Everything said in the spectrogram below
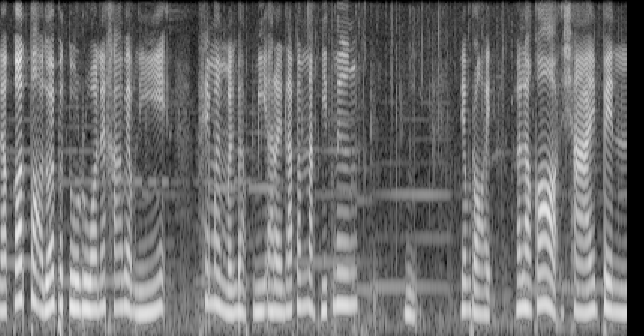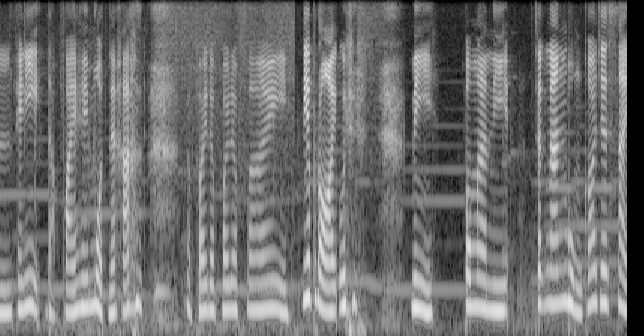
แล้วก็ต่อด้วยประตูรั้วนะคะแบบนี้ ให้มันเหมือนแบบมีอะไรรับน้ำหนักนิดนึงนี่เรียบร้อย แล้วเราก็ใช้เป็นไอ้นี่ดับไฟให้หมดนะคะ ดับไฟดับไฟดับไฟ เรียบร้อยอุ้ยนี่ ประมาณนี้ จากนั้นบุ๋มก็จะใส่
